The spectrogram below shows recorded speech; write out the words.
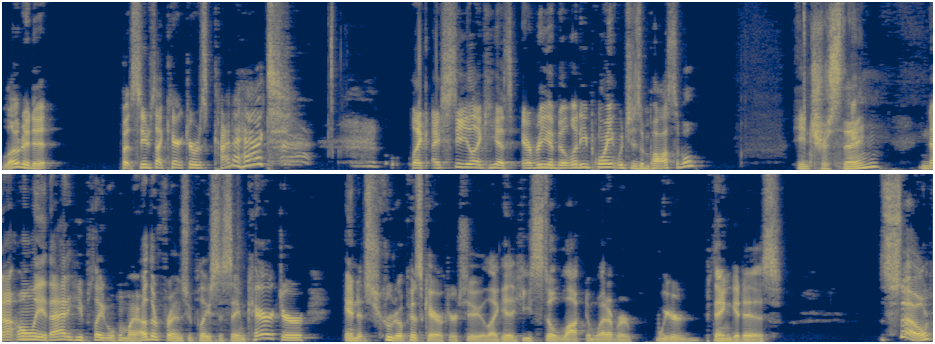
loaded it, but seems that character was kind of hacked. like I see, like he has every ability point, which is impossible. Interesting. Not only that, he played with one of my other friends who plays the same character, and it screwed up his character too. Like he's still locked in whatever weird thing it is. So,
